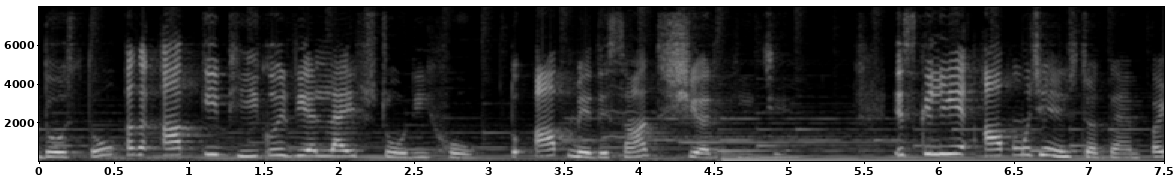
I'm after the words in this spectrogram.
दोस्तों, अगर आपकी भी कोई रियल लाइफ स्टोरी हो तो आप मेरे साथ शेयर कीजिए। इसके लिए आप मुझे इंस्टाग्राम पर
